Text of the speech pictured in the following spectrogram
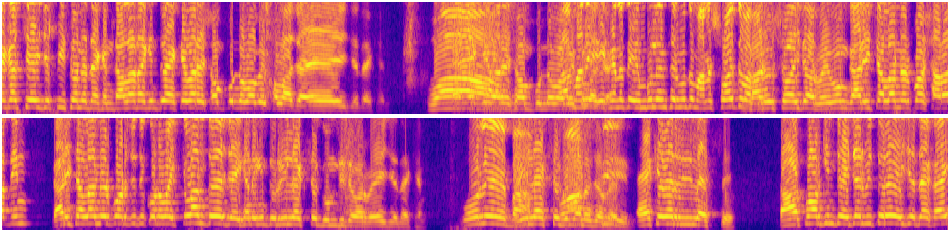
দেখাচ্ছে এই যে পিছনে দেখেন ডালাটা কিন্তু একেবারে সম্পূর্ণভাবে খোলা যায়। এই যে দেখেন একেবারে সম্পূর্ণভাবে মানে এখানে তো অ্যাম্বুলেন্সের মতো মানুষ হইতে পারবে মানুষ হইতে পারবে এবং গাড়ি চালানোর পর সারাদিন গাড়ি চালানোর পর যদি কোনো ভাই ক্লান্ত হয়ে যায় এখানে কিন্তু রিল্যাক্সে ঘুম দিতে পারবে। এই যে দেখেন ওরে রিল্যাক্সে ঘুমানো যাবে। একেবারে রিল্যাক্সে তারপর কিন্তু এটার ভিতরে এই যে দেখাই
